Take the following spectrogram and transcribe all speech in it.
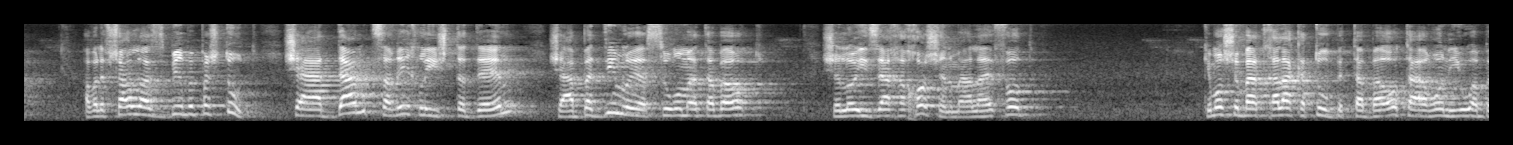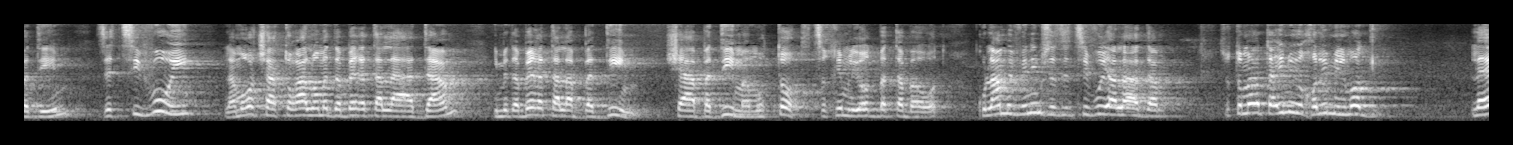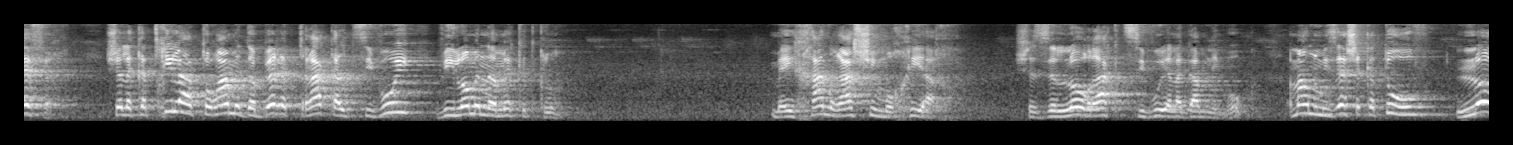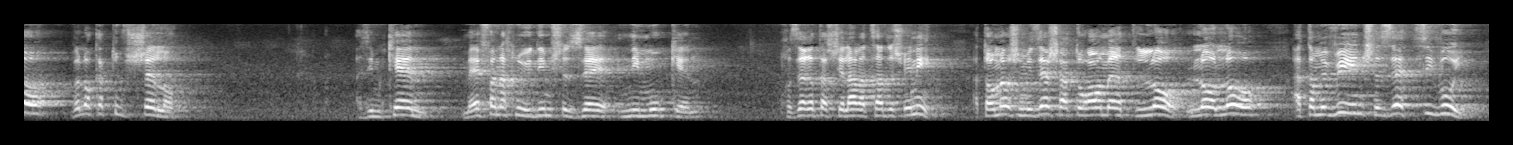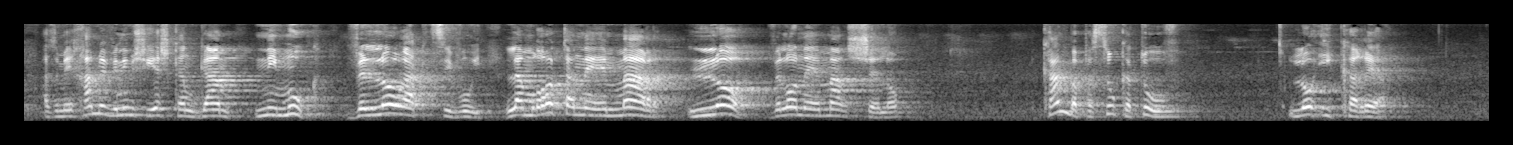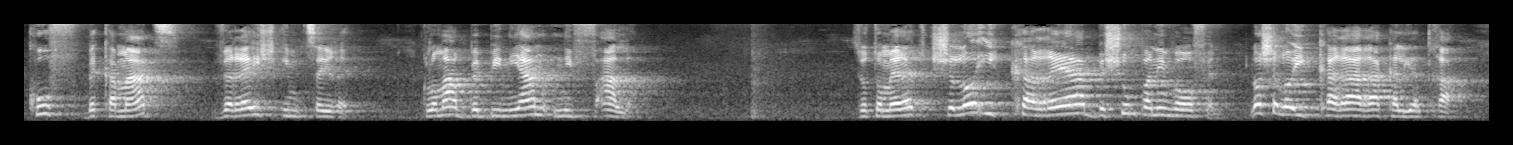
אבל אפשר להסביר בפשטות שהאדם צריך להשתדל שהעבדים לא יסורו מהטבעות, שלא ייזך החושן מעל האפוד. כמו שבהתחלה כתוב בטבעות הארון יהיו עבדים, זה ציווי למרות שהתורה לא מדברת על האדם, היא מדברת על הבדים, שהעבדים, המוטות, צריכים להיות בטבעות, כולם מבינים שזה ציווי על האדם. זאת אומרת, היינו יכולים ללמוד להפך, שלכתחילה התורה מדברת רק על ציווי והיא לא מנמקת כלום. מהיכן רש"י מוכיח שזה לא רק ציווי אלא גם נימוק? אמרנו מזה שכתוב לא ולא כתוב שלא. אז אם כן, מאיפה אנחנו יודעים שזה נימוק כן? חוזרת השאלה לצד השני. אתה אומר שמזה שהתורה אומרת לא, לא, לא, אתה מבין שזה ציווי. אז מהיכן מבינים שיש כאן גם נימוק ולא רק ציווי? למרות הנאמר לא ולא נאמר שלא. כאן בפסוק כתוב לא יקרע. קוף בקמץ וריש עם ציירה. כלומר בבניין נפעל. זאת אומרת שלא ייקרע בשום פנים ואופן. לא שלא ייקרע רק על ידך,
